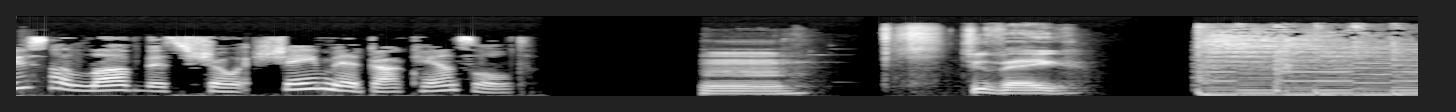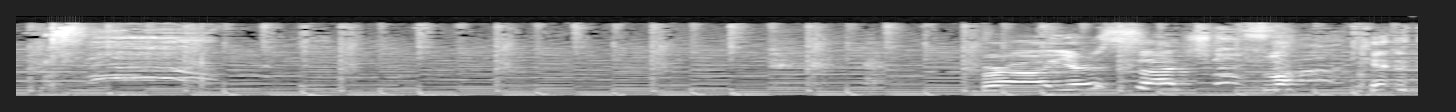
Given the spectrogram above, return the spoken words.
Used to love this show. Shame it got cancelled. Hmm. Too vague. Bro, you're such fucking.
